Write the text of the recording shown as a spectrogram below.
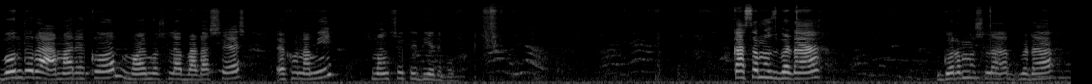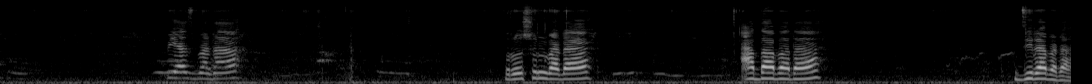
বন্ধুরা আমার ময় মশলা বাটা শেষ। এখন আমি মাংসতে দিয়ে দেব। কাঁচামচ বাটা, গরম মশলা বাটা, পেঁয়াজ বাটা, রসুন বাটা, আদা বাটা, জিরা বাটা।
